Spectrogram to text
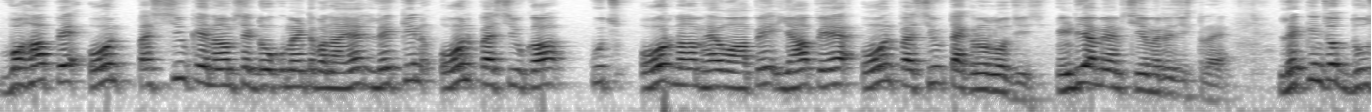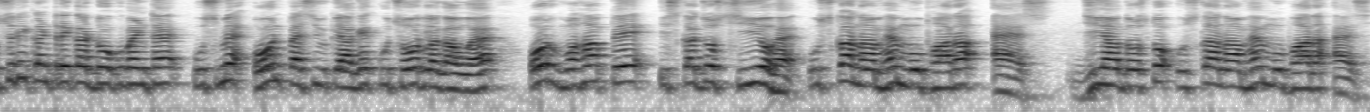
वहाँ पे ऑन पैसिव के नाम से डॉक्यूमेंट बनाए हैं, लेकिन ऑन पैसिव का कुछ और नाम है वहाँ पे। यहाँ पे है ऑन पैसिव टेक्नोलॉजीज़। इंडिया में एमसीए में रजिस्टर है। लेकिन जो दूसरी कंट्री का डॉक्यूमेंट है, उसमें ऑन पैसिव के आगे कुछ और लगा हुआ है और वहाँ पे इसका जो सीईओ है, उसका नाम है मुफारा एस। जी हाँ दोस्तों, उसका नाम है मुफारा एस।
